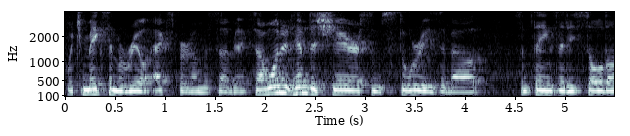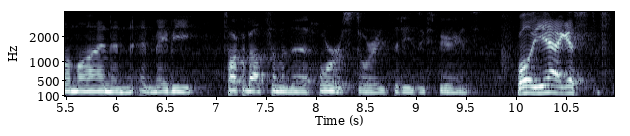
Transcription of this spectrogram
which makes him a real expert on the subject. So I wanted him to share some stories about some things that he sold online and, and maybe talk about some of the horror stories that he's experienced. Well, yeah, I guess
